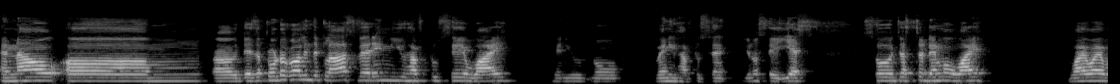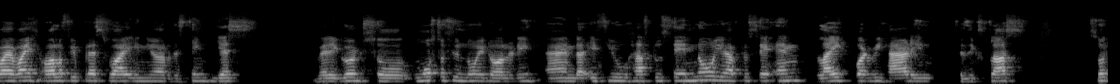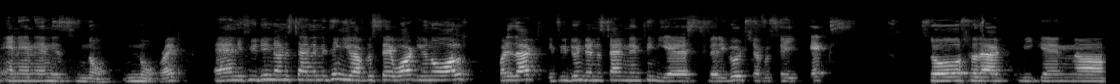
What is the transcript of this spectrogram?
And now um, uh, there's a protocol in the class wherein you have to say why when you know when you have to say, you know, say yes. So just a demo. Why? Why? Why? Why? Why? All of you press Y in your this thing. Yes very good. So most of you know it already. And uh, if you have to say no, you have to say N like what we had in physics class. So N, N, N is no, no, right? And if you didn't understand anything, you have to say what? You know all? What is that? If you didn't understand anything, yes, very good. So you have to say X. So, so that we can uh,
